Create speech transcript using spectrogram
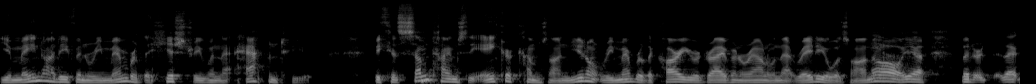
you you may not even remember the history when that happened to you because sometimes the anchor comes on. You don't remember the car you were driving around when that radio was on. Yeah. Oh, yeah. But that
